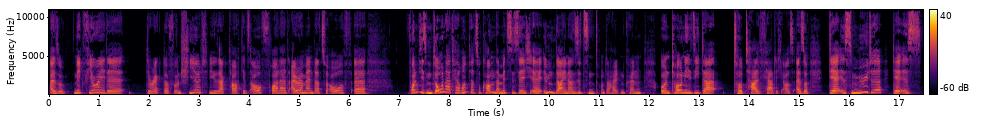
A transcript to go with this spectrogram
Also, Nick Fury, der Director von Shield, wie gesagt, taucht jetzt auf, fordert Iron Man dazu auf, äh, von diesem Donut herunterzukommen, damit sie sich äh, im Diner sitzend unterhalten können. Und Tony sieht da total fertig aus. Also der ist müde, der ist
